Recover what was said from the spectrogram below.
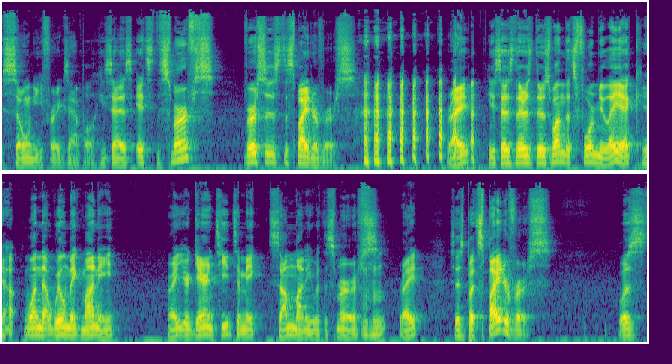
Sony, for example. He says it's the Smurfs versus the Spider Verse. right? He says there's there's one that's formulaic, Yeah. one that will make money, right? You're guaranteed to make some money with the Smurfs, Mm-hmm. right? He says, but Spider Verse was,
